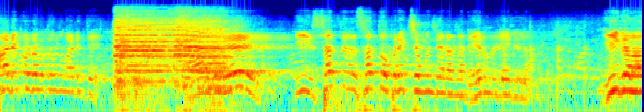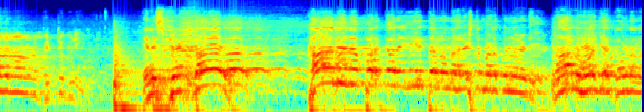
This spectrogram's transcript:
ಮಾಡಿಕೊಡಬೇಕೆಂದು ಮಾಡಿದ್ದೆ. ಈ ಸತ್ಯದ ಸತ್ವ ಪರೀಕ್ಷೆ ಮುಂದೆ ನನ್ನನ್ನು ಏನು ನಡೆಯಲಿಲ್ಲ. ಈಗಲಾದರೂ ನನ್ನನ್ನು ಬಿಟ್ಟು ಬಿಡಿ ಇನ್ಸ್ಪೆಕ್ಟರ್ ಕಾನೂನಿನ ಪ್ರಕಾರ ಈತನನ್ನು ಅರೆಸ್ಟ್ ಮಾಡ್ಕೊಂಡು ನಡಿ. ನಾನು ಹೋಗಿ ಗೌಡನ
